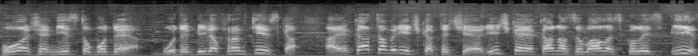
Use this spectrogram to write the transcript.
Боже місто буде? Буде біля Франківська. А яка там річка тече? Річка, яка називалась колись Іс.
